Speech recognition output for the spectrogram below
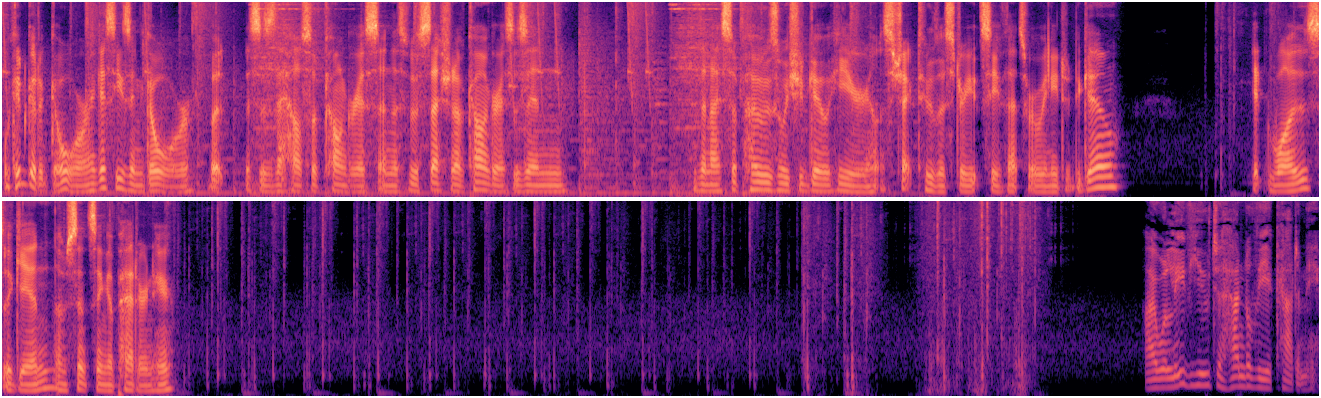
We could go to Gore. I guess he's in Gore, but this is the House of Congress, and this, this session of Congress is in then I suppose we should go here. Let's check Tula Street, see if that's where we needed to go. It was, again. I'm sensing a pattern here. I will leave you to handle the academy.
